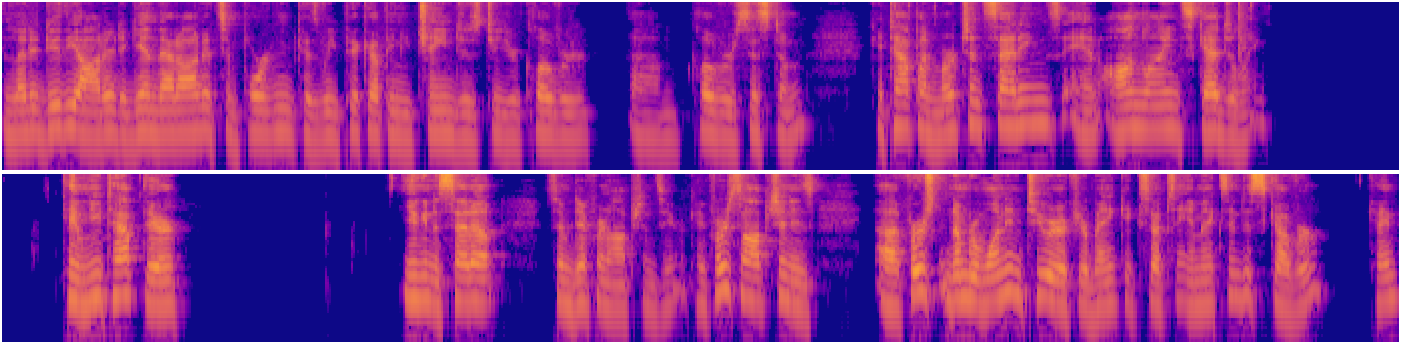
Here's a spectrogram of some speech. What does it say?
and let it do the audit. Again, that audit's important because we pick up any changes to your Clover, um, Clover system. Okay, tap on merchant settings and online scheduling. Okay, when you tap there, you're going to set up some different options here. Okay, first option is uh, first number one and two are if your bank accepts Amex and Discover. Okay,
